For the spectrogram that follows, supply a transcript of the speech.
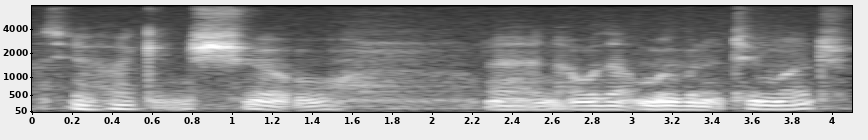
Let's see if I can show. Uh, not without moving it too much.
